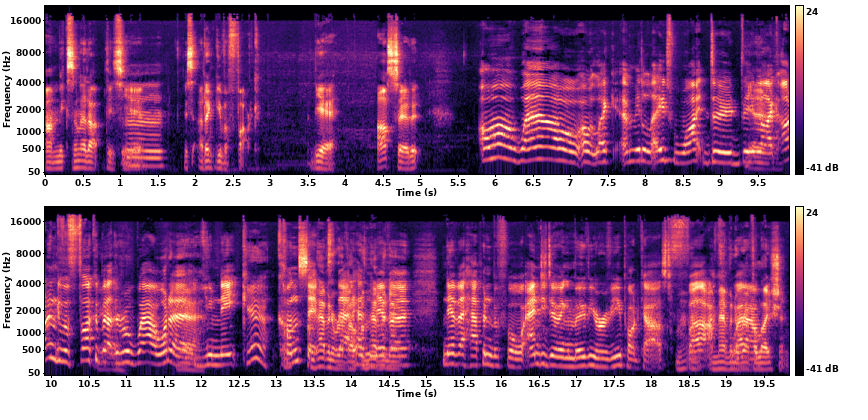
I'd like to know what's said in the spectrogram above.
I'm mixing it up this year. This, I don't give a fuck. Yeah, I said it. Oh wow! Oh, like a middle-aged white dude being Yeah. like, "I don't give a fuck about the Yeah. rule." Wow, what a Yeah. unique I'm- concept I'm having a that has I'm never, a- never happened before. Andy doing a movie review podcast. Fuck. I'm having wow. a revelation.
